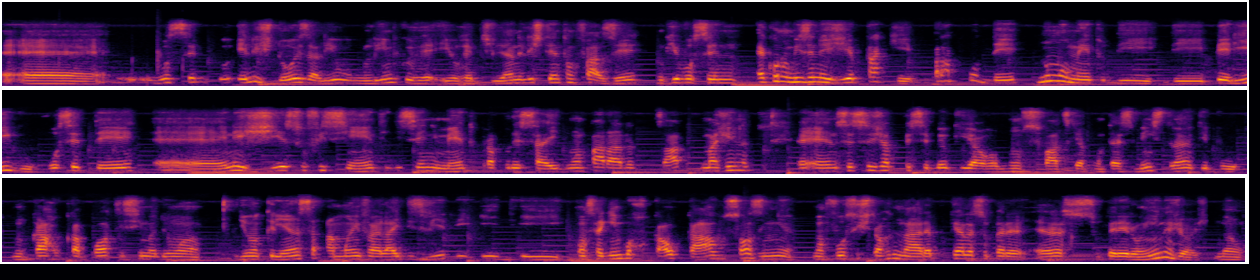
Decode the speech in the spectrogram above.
é, é você, eles dois ali, o límbico e o reptiliano, eles tentam fazer com que você economize energia para quê? Para poder, no momento de, de perigo, você ter é, energia suficiente, discernimento para poder sair de uma parada, sabe? Imagina, é, é, não sei se você já percebeu que alguns fatos que acontecem bem estranhos, tipo, um carro capota em cima de uma, de uma criança, a mãe vai lá e desvia e, e, e consegue emborcar o carro sozinha, uma força extraordinária. Porque ela é super, ela é super heroína, Jorge? Não.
